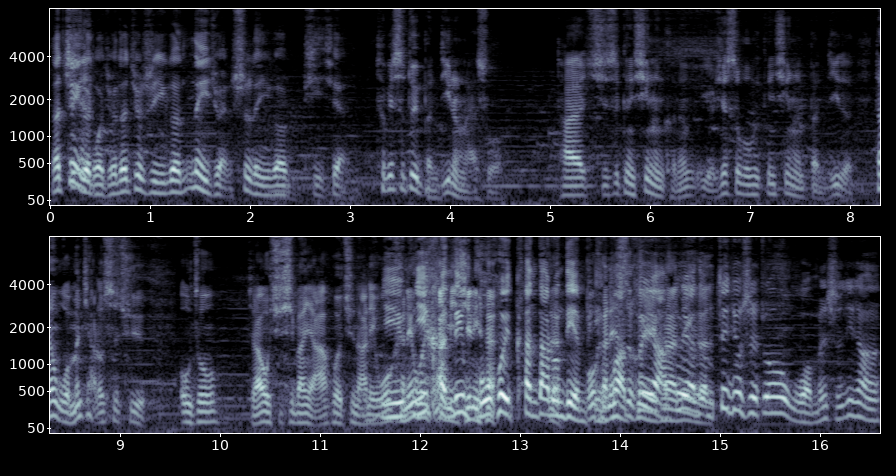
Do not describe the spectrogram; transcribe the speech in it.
那这这个个我觉得就是一个内卷式的一个体现。特别是对本地人来说，他其实更信任，可能有些时候会更信任本地的。但我们假如是去欧洲，假如我去西班牙或者去哪里，我你肯定会你肯看米其林定不会看大众点评我肯定是会嘛对呀、对呀、这就是说我们实际上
